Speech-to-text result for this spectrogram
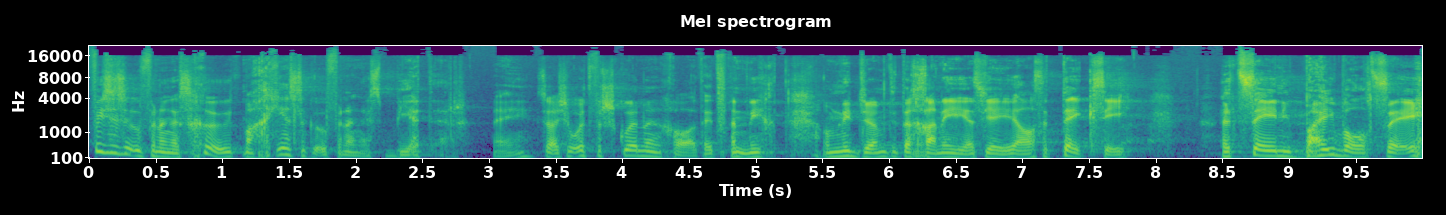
fisiese oefening is goed, maar geestelike oefening is beter nê. Nee? So as jy ooit verskoning gehad het van nie om nie gym toe te gaan nie, as jy as 'n taxi. Dit sê in die Bybel sê.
